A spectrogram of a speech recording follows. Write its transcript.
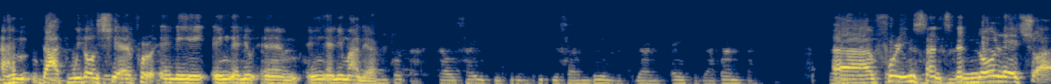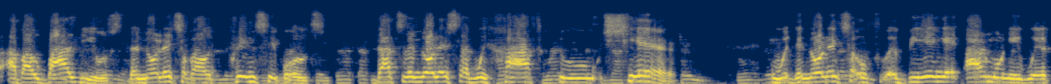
um, that we don't share for any in any um, in any manner. Uh, for instance, the knowledge about values, the knowledge about principles, that's the knowledge that we have to share. with the knowledge of being in harmony with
